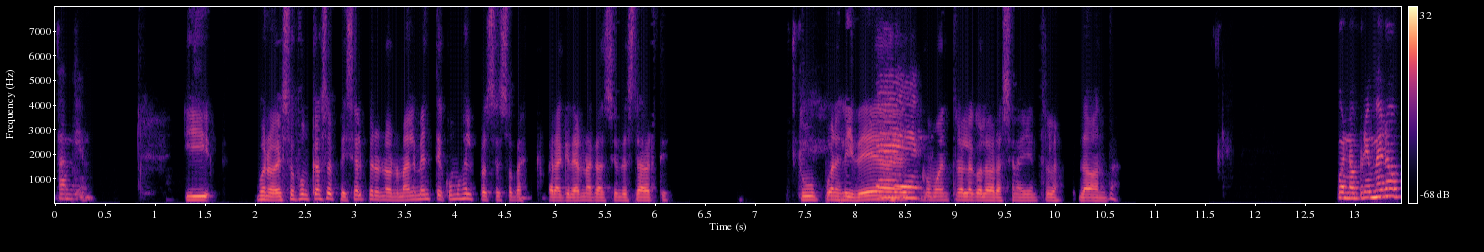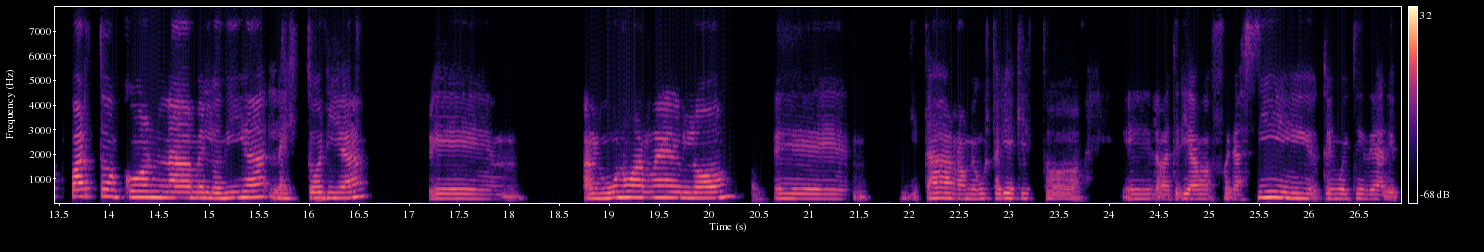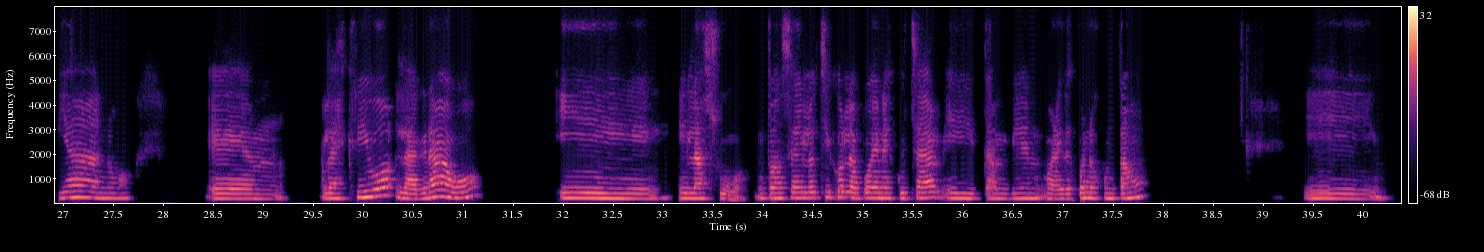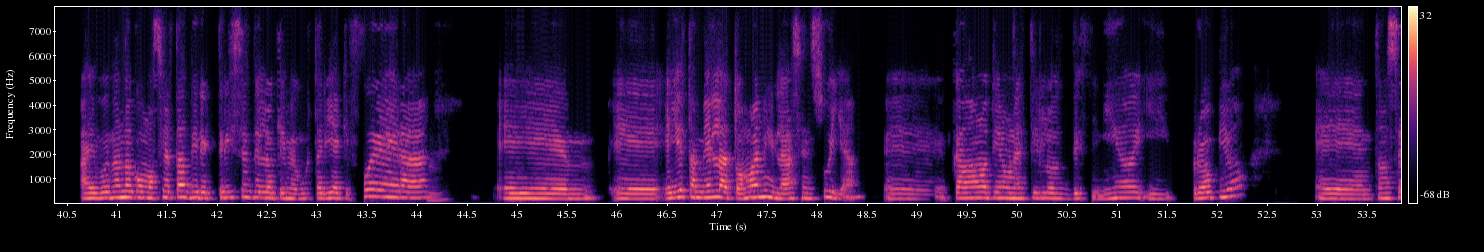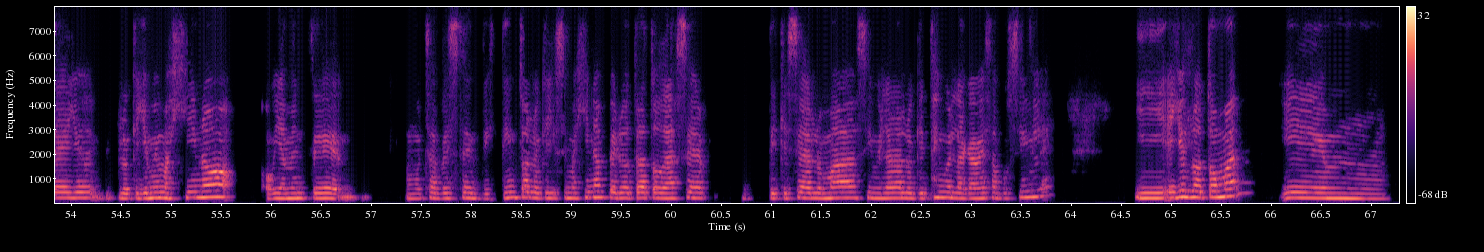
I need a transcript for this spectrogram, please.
también. Y bueno, eso fue un caso especial, pero normalmente, ¿cómo es el proceso para, crear una canción de Celebrity? ¿Tú pones la idea? Eh, ¿Cómo entra la colaboración ahí entre la, banda? Bueno, primero parto con la melodía, la historia, eh, algunos arreglos, eh, guitarra, o me gustaría que esto, eh, la batería fuera así, tengo esta idea de piano. Em, la escribo, la grabo y, y, la subo. Entonces ahí los chicos la pueden escuchar y también, bueno, y después nos juntamos. Y ahí voy dando como ciertas directrices de lo que me gustaría que fuera. Mm. Em, eh, ellos también la toman y la hacen suya. Eh, cada uno tiene un estilo definido y propio. Eh, entonces, yo, lo que yo me imagino, obviamente muchas veces distinto a lo que ellos se imaginan, pero trato de hacer de que sea lo más similar a lo que tengo en la cabeza posible. Y ellos lo toman y, mm,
